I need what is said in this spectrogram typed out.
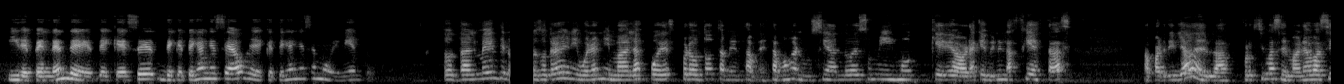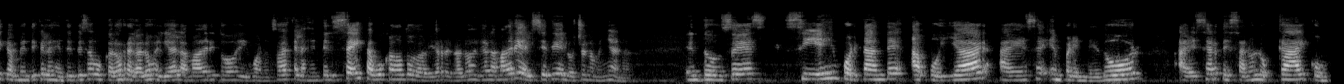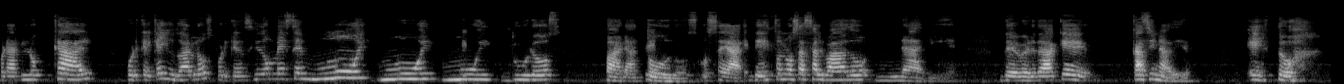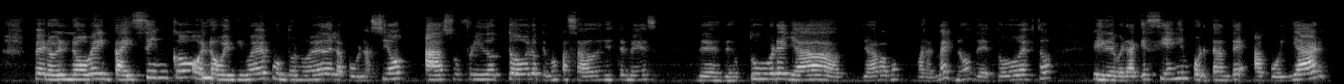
y dependen de, que, ese, de que tengan ese auge, de que tengan ese movimiento. Totalmente. Nosotras Ni Buenas Ni Malas, pues pronto también estamos anunciando eso mismo, que ahora que vienen las fiestas, a partir ya de la próxima semana, básicamente, que la gente empieza a buscar los regalos el Día de la Madre y todo. Y bueno, sabes que la gente el 6 está buscando todavía regalos el Día de la Madre y el 7 y el 8 de la mañana. Entonces, sí es importante apoyar a ese emprendedor, a ese artesano local, comprar local, porque hay que ayudarlos, porque han sido meses muy, muy, muy duros para todos. O sea, de esto no se ha salvado nadie. De verdad que casi nadie. Esto, pero el 95 o el 99.9 de la población ha sufrido todo lo que hemos pasado en este mes desde octubre ya, ya vamos para el mes, ¿no? De todo esto. Y de verdad que sí es importante apoyar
